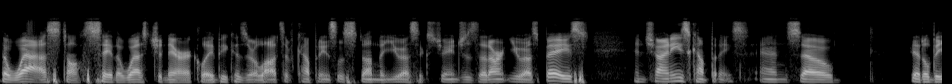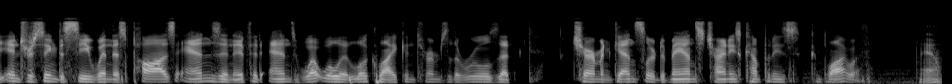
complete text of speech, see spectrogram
the West, I'll say the West generically because there are lots of companies listed on the US exchanges that aren't US based, and Chinese companies. And so it'll be interesting to see when this pause ends and if it ends what will it look like in terms of the rules that chairman gensler demands chinese companies comply with yeah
